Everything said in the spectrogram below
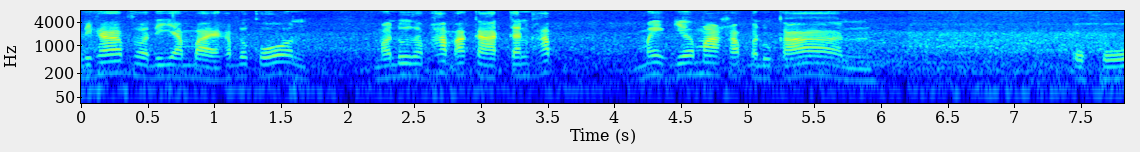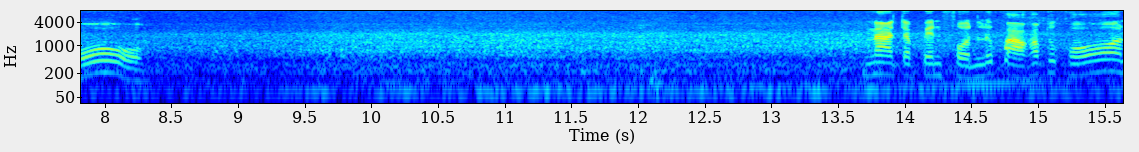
ัสดีครับ สวัสดียามบ่ายครับทุกคน มาดูสภาพอากาศกันครับ เมฆเยอะมากครับ มาดูกัน โอ้โห น่าจะเป็นฝนหรือเปล่าครับทุกคน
